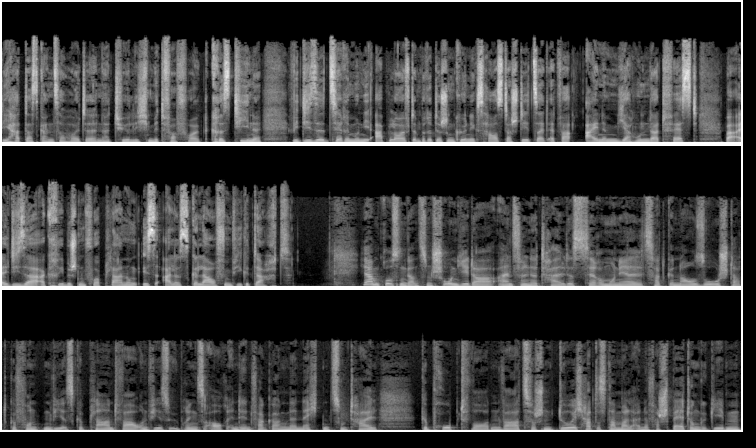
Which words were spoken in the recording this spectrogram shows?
Die hat das Ganze heute natürlich mitverfolgt. Christine, wie diese Zeremonie abläuft im britischen Königshaus, das steht seit etwa einem Jahrhundert fest. Bei all dieser akribischen Vorplanung ist alles gelaufen wie gedacht. Ja, im Großen und Ganzen schon. Jeder einzelne Teil des Zeremoniells hat genau so stattgefunden, wie es geplant war und wie es übrigens auch in den vergangenen Nächten zum Teil geprobt worden war. Zwischendurch hat es dann mal eine Verspätung gegeben.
